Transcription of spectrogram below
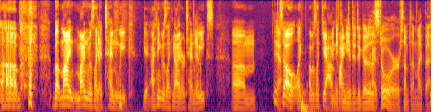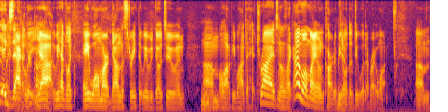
Um, but mine mine was like Yeah. a ten week. I think it was like nine or ten weeks. Um, yeah. So like I was like, yeah, I'm and if fine. you needed to go to the drive. store or something like that. yeah, like you had your exactly. Yeah, we had like a Walmart down the street that we would go to, and um, Mm-hmm. a lot of people had to hitch rides, and I was like, I want my own car to be Yeah. able to do whatever I want. Um,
